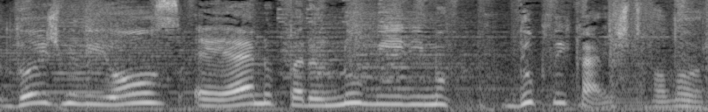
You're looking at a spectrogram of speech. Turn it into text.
2011 é ano para, no mínimo, duplicar este valor.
